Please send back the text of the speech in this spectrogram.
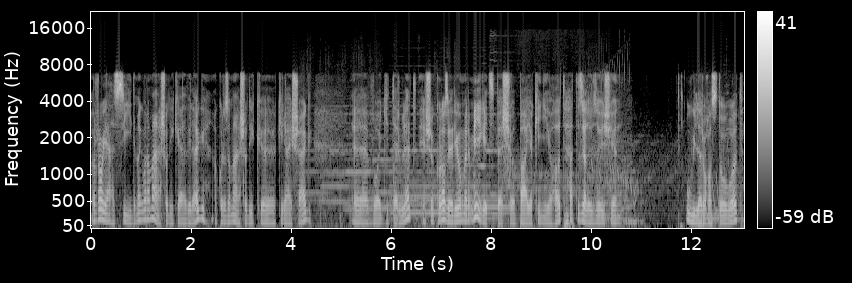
A Royal Seed, megvan a második elvileg, akkor ez a második uh, királyság, uh, vagy terület, és akkor azért jó, mert még egy special pálya kinyílhat, hát az előző is ilyen új lerohasztó volt.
